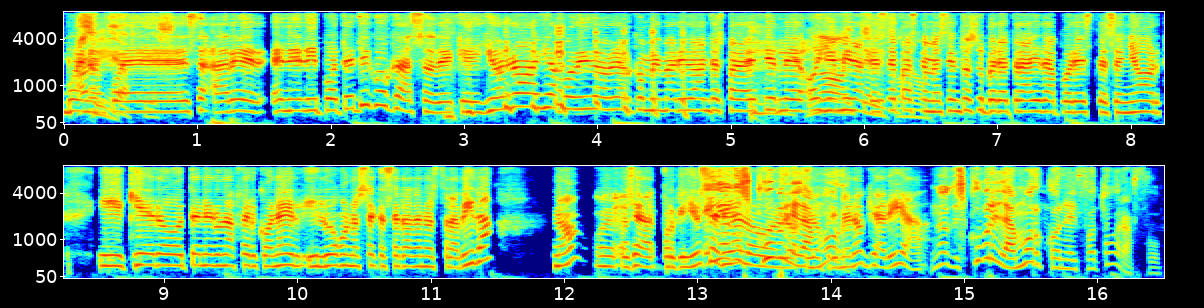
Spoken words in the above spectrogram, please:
Bueno, pues a ver, en el hipotético caso de que yo no haya podido hablar con mi marido antes para decirle, oye, No mira, que sepas que me siento súper atraída por este señor y quiero tener una fer con él y luego no sé qué será de nuestra vida, ¿no? O sea, porque yo sería lo, descubre lo- el lo amor. primero que haría. No, descubre el amor con el fotógrafo.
